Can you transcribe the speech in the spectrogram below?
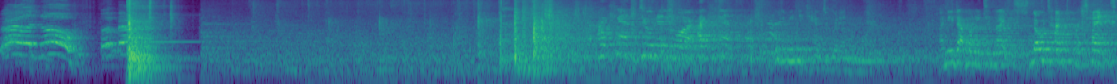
Madeline, no! Come back! I can't do it anymore. I can't. I What do can't. mean you can't do it anymore? I need that money tonight. There's no time to pretend.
